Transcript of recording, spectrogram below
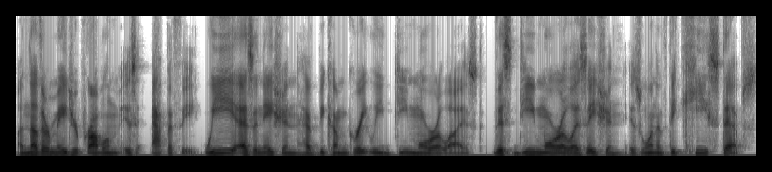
Another major problem is apathy. We as a nation have become greatly demoralized. This demoralization is one of the key steps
